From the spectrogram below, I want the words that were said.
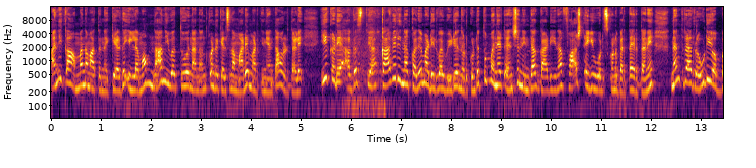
ಅನಿಕಾ, ಅಮ್ಮನ ಮಾತನ್ನು ಕೇಳಿದೆ, ಇಲ್ಲ ಮಮ್ ನಾನು ಇವತ್ತು ನಾನು ಅಂದ್ಕೊಂಡ ಕೆಲಸನ ಮಾಡೇ ಮಾಡ್ತೀನಿ ಅಂತ ಹೊರಡ್ತಾಳೆ. ಈ ಕಡೆ ಅಗಸ್ತ್ಯ ಕಾವೇರಿನ ಕೊಲೆ ಮಾಡಿರುವ ವಿಡಿಯೋ ನೋಡಿಕೊಂಡು ತುಂಬಾ ಟೆನ್ಷನ್ ಇಂದ ಗಾಡಿನ ಫಾಸ್ಟ್ ಆಗಿ ಓಡಿಸ್ಕೊಂಡು ಬರ್ತಾ ಇರ್ತಾನೆ. ನಂತರ ರೌಡಿ ಒಬ್ಬ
